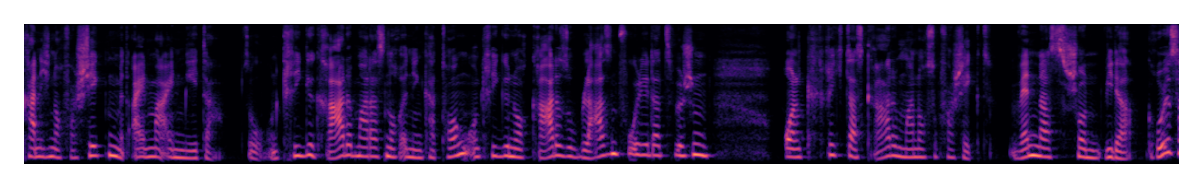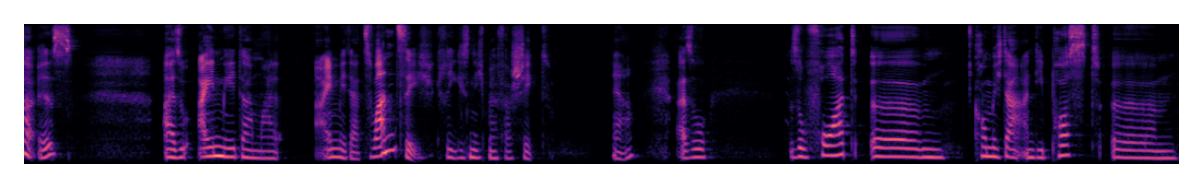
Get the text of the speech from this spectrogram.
kann ich noch verschicken mit einmal ein Meter. So, und kriege gerade mal das noch in den Karton und kriege noch gerade so Blasenfolie dazwischen und kriege das gerade mal noch so verschickt. Wenn das schon wieder größer ist, also ein Meter mal 1,20 Meter kriege ich es nicht mehr verschickt. Ja, also sofort ähm, komme ich da an die Post. Ähm,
